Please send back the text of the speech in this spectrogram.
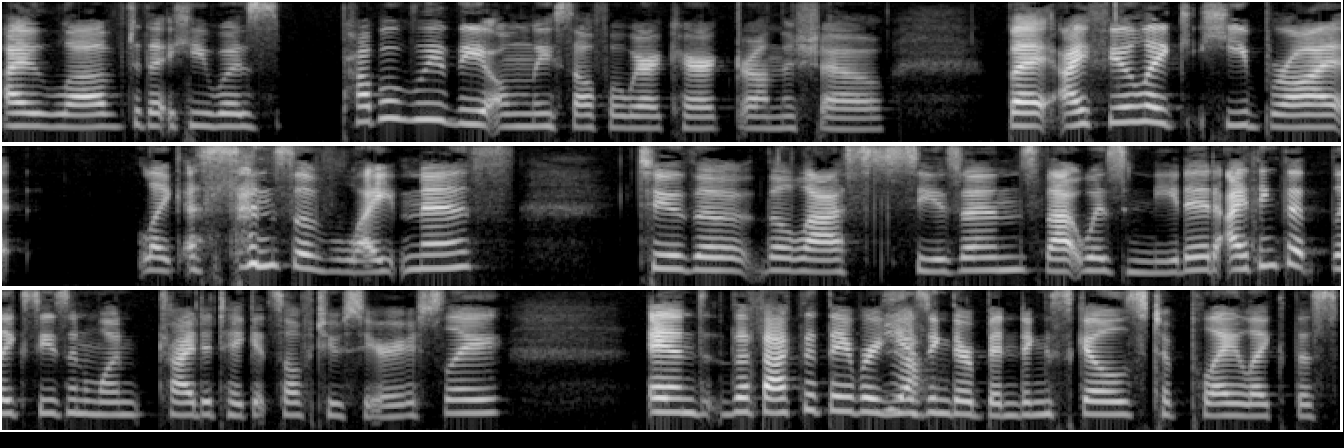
I loved that he was probably the only self-aware character on the show, but I feel like he brought like a sense of lightness to the the last seasons that was needed. I think that like season 1 tried to take itself too seriously. And the fact that they were Yeah. using their bending skills to play like this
